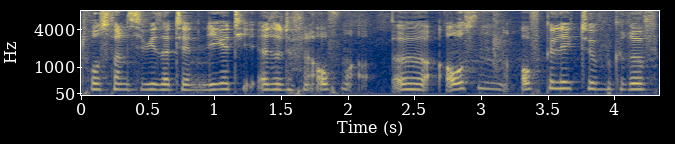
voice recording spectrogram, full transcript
Trostfrauen ist wie gesagt der negativ, also der von außen, äh, außen aufgelegte Begriff.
